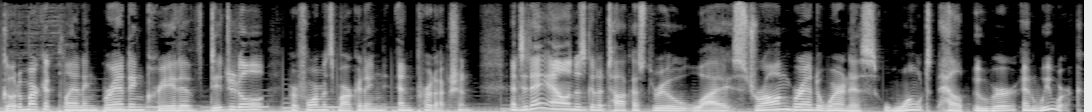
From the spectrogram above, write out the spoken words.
go to market planning, branding, creative, digital, performance marketing, and production. And today, Allen is going to talk us through why strong brand awareness won't help Uber and WeWork.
